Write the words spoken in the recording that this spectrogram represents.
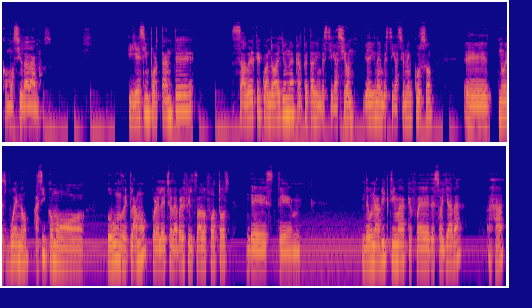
como ciudadanos. Y es importante saber que cuando hay una carpeta de investigación y hay una investigación en curso, eh, no es bueno, así como hubo un reclamo por el hecho de haber filtrado fotos de este de una víctima que fue desollada, ajá,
